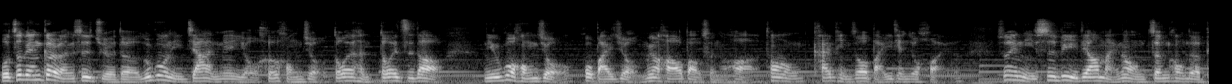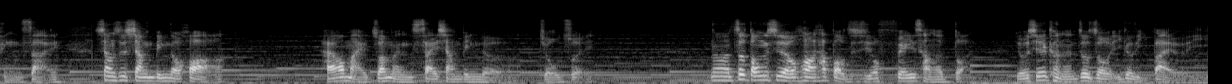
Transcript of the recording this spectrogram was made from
我这边个人是觉得，如果你家里面有喝红酒，都会很都会知道，你如果红酒或白酒没有好好保存的话，通常开瓶之后摆一天就坏了。所以你势必一定要买那种真空的瓶塞，像是香槟的话，还要买专门塞香槟的酒嘴。那这东西的话，它保质期又非常的短，有些可能就只有一个礼拜而已。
